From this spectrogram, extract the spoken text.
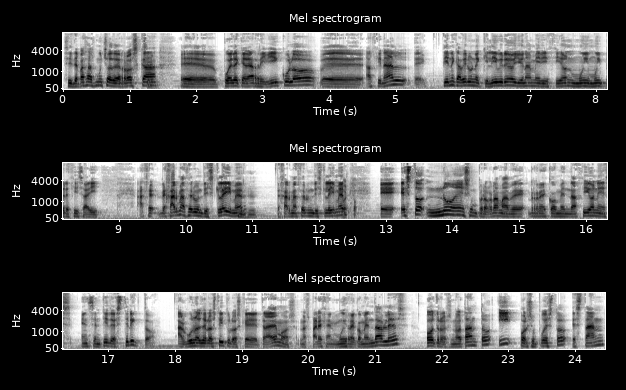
si te pasas mucho de rosca, sí. eh, puede quedar ridículo. Eh, al final, eh, tiene que haber un equilibrio y una medición muy, muy precisa ahí. Hacer, dejarme hacer un disclaimer. Uh -huh. Dejarme hacer un disclaimer. Eh, esto no es un programa de recomendaciones en sentido estricto. Algunos de los títulos que traemos nos parecen muy recomendables, otros no tanto, y por supuesto están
